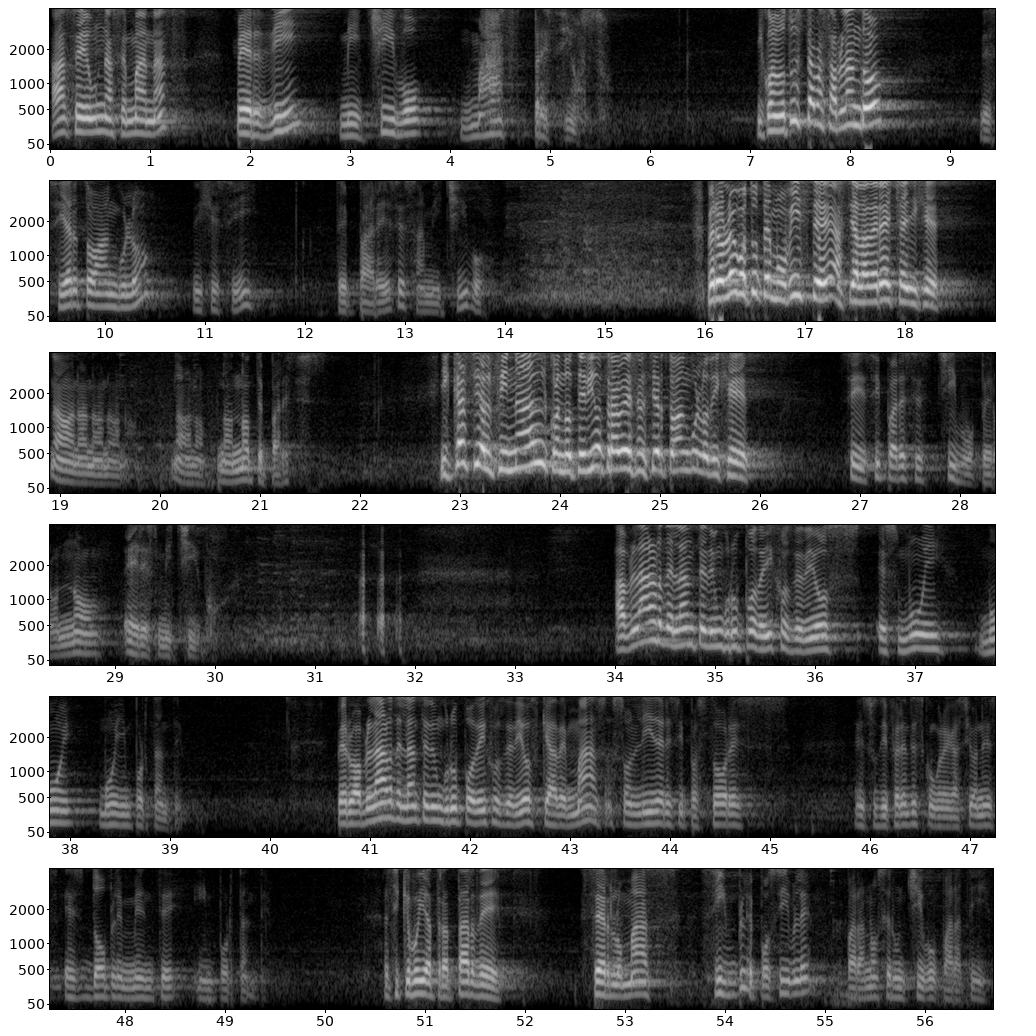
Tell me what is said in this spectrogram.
hace unas semanas perdí mi chivo más precioso. Y cuando tú estabas hablando de cierto ángulo, dije, sí, te pareces a mi chivo. Pero luego tú te moviste hacia la derecha y dije, no, no, no, no, no, no, no, no, no te pareces. Y casi al final, cuando te vi otra vez en cierto ángulo, dije, sí, sí pareces chivo, pero no eres mi chivo. Hablar delante de un grupo de hijos de Dios es muy, muy, muy importante. Pero hablar delante de un grupo de hijos de Dios que además son líderes y pastores en sus diferentes congregaciones es doblemente importante. Así que voy a tratar de ser lo más simple posible para no ser un chivo para ti.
